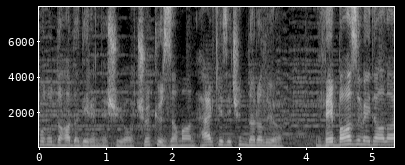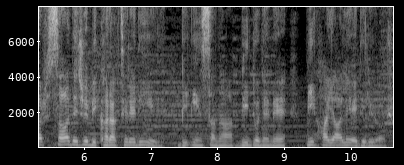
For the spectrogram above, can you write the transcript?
tonu daha da derinleşiyor çünkü zaman herkes için daralıyor. Ve bazı vedalar sadece bir karaktere değil, bir insana, bir döneme, bir hayale ediliyor.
